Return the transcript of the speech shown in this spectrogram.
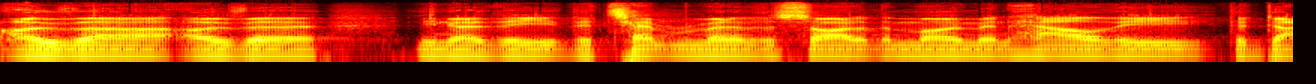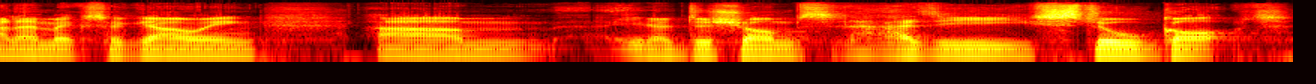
over over you know the the temperament of the side at the moment, how the the dynamics are going. Um, you know, Deschamps has he still got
